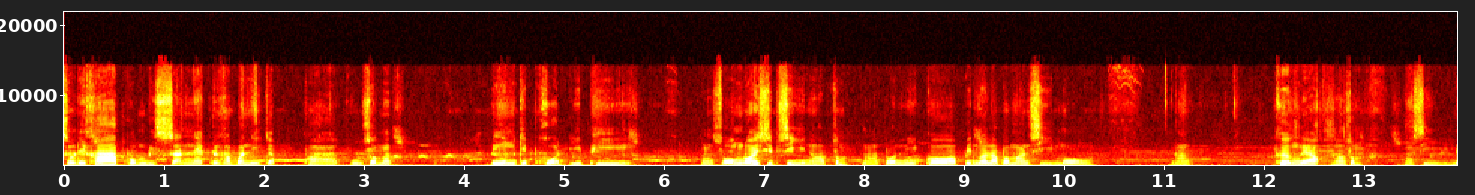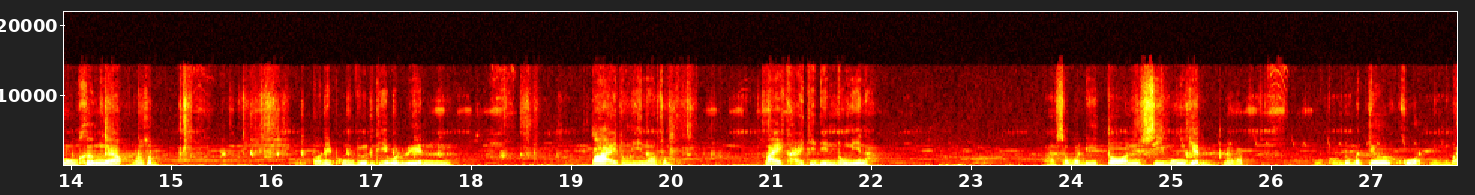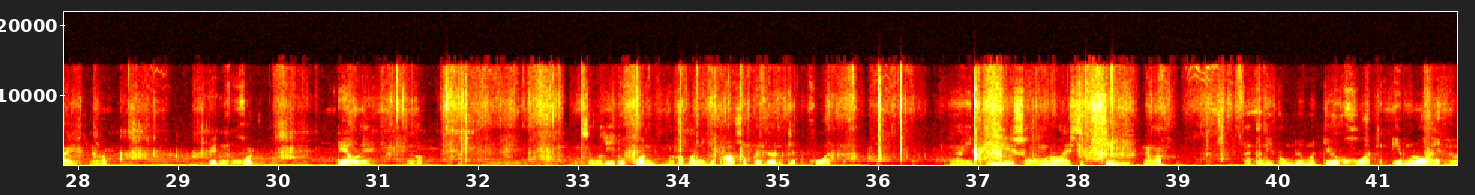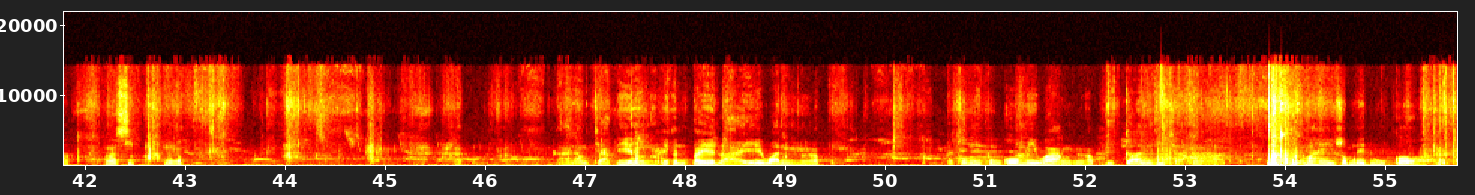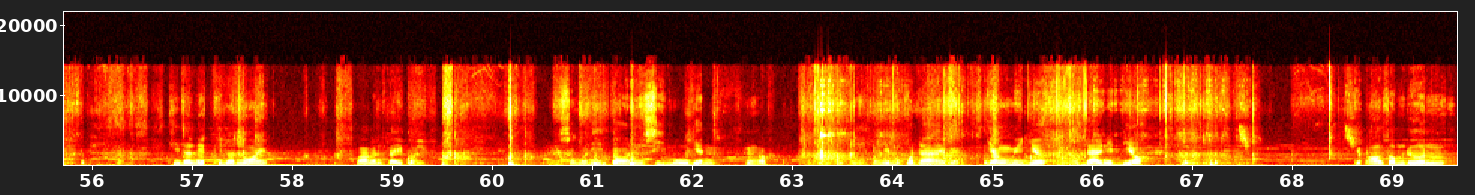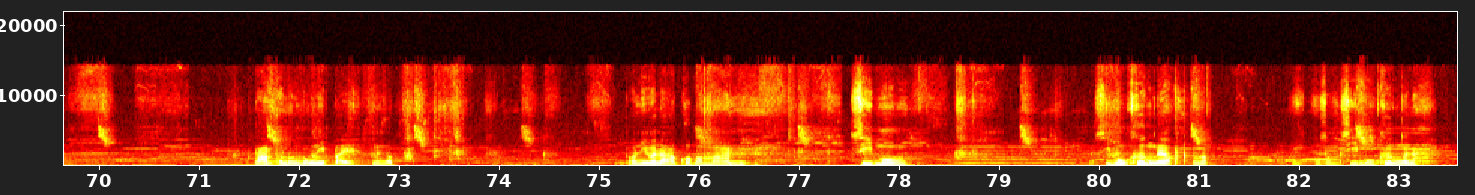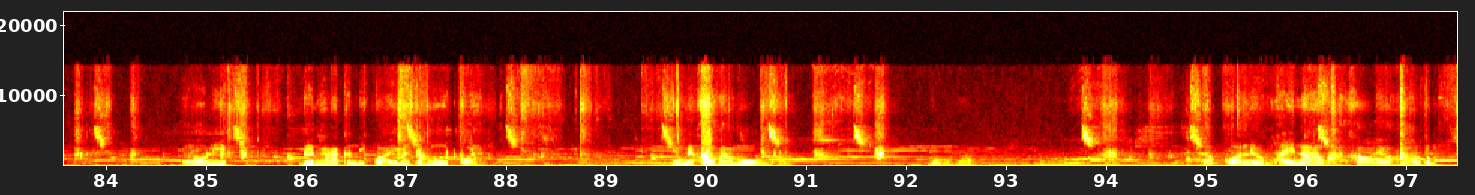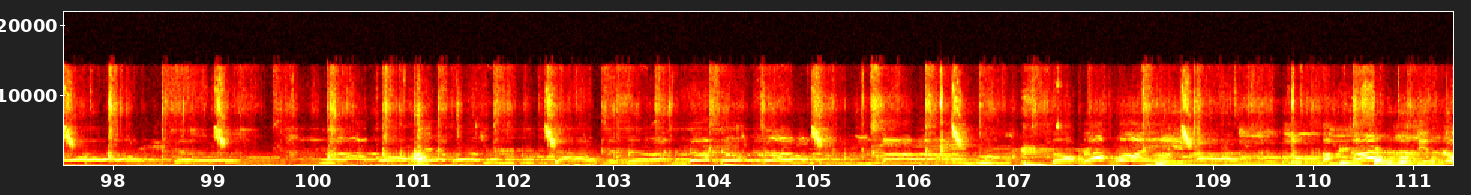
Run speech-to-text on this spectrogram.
สวัสดีครับผมบิดสันแน็กนะครับ วันนี้จะพาครูสมัครเดินเก็บขวด EP 214 นะครับสมตอนนี้ก็เป็นเวลาประมาณ 4 โมงนะครึ่งแล้วนะครับสมอ่า4โมงครึ่งแล้วนะครับสมตอนนี้ผมยืนที่บริเวณป้ายตรงนี้นะครับสมป้ายขายที่ดินตรงนี้นะสวัสดีตอน 4 โมงเย็นนะครับผมจะมาเจอขวดหนึ่งใบนะครับ เป็นขวดแก้วเลยนะครับ สวัสดีทุกคนนะครับวันนี้จะพาสไปเดินเก็บขวดไอพีสองร้อยสิบสี่นะครับตอนนี้ผมเดินมาเจอขวดเอ็มร้อยนะครับห้าสิบนะครับหลังจากที่ห่างหายกันไปหลายวันนะครับแต่ช่วงนี้ผมก็ไม่ว่างนะครับในการที่จะหามาให้สมได้ดูก็ทีละเล็กทีละน้อย ว่ากันไปก่อน สวัสดีตอนสี่โมงเย็นนะครับตอนนี้มันก็ได้แบบยังไม่เยอะได้นิดเดียวจะพาซอมเดิน ตามถนนตรงนี้ไปนะครับ ตอนนี้เวลาก็ประมาณสี่โมงสี่โมงครึ่งแล้วนะครับนี่สมสี่โมงครึ่งแล้วนะเดี๋ยวเรารีบเดินหากันดีกว่ามันจะมืดก่อน ยังไม่เข้าห้าโมงครับดูนะครับชาวกรเริ่มไถนาหวานข้าวแล้วเราต้องเพลงฟังด้วยครับ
